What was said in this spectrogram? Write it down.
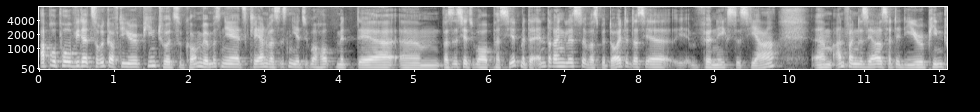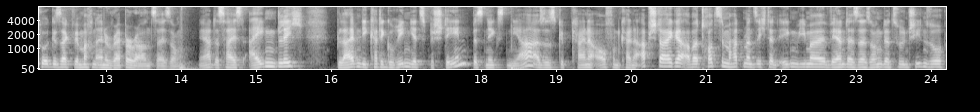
Apropos wieder zurück auf die European Tour zu kommen, wir müssen ja jetzt klären, was ist denn jetzt überhaupt mit der, ähm, was ist jetzt überhaupt passiert mit der Endrangliste? Was bedeutet das ja für nächstes Jahr? Ähm, Anfang des Jahres hatte die European Tour gesagt, wir machen eine Wraparound-Saison. Ja, das heißt, eigentlich bleiben die Kategorien jetzt bestehen bis nächsten Jahr. Also es gibt keine Auf- und keine Absteiger, aber trotzdem hat man sich dann irgendwie mal während der Saison dazu entschieden, so,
